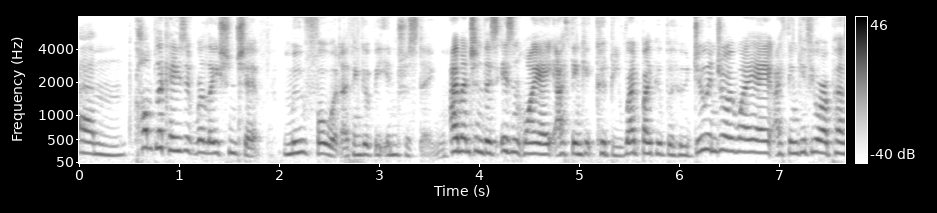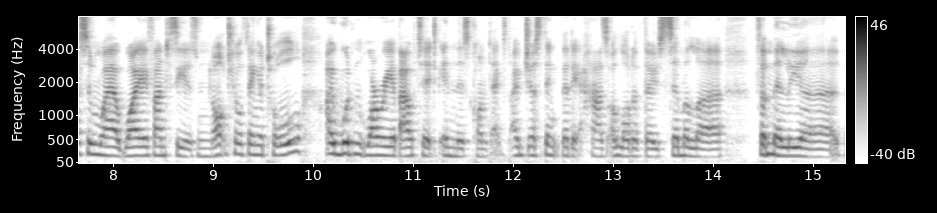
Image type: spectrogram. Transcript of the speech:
Um, complicated relationship move forward. I think it would be interesting. I mentioned this isn't YA. I think it could be read by people who do enjoy YA. I think if you're a person where YA fantasy is not your thing at all, I wouldn't worry about it in this context. I just think that it has a lot of those similar, familiar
